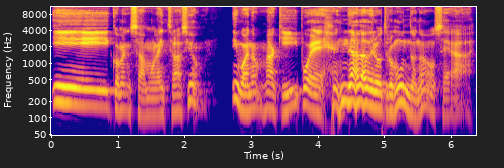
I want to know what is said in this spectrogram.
Y comenzamos la instalación. Y bueno, aquí pues nada del otro mundo, ¿no? O sea,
